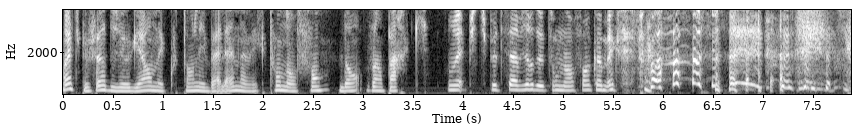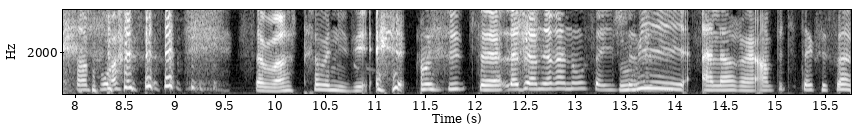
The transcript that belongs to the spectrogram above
Ouais, tu peux faire du yoga en écoutant les baleines avec ton enfant dans un parc. Ouais, puis tu peux te servir de ton enfant comme accessoire. un poids. Ça marche, très bonne idée. Ensuite, euh, La dernière annonce, Aïcha. oui, alors euh, un petit accessoire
